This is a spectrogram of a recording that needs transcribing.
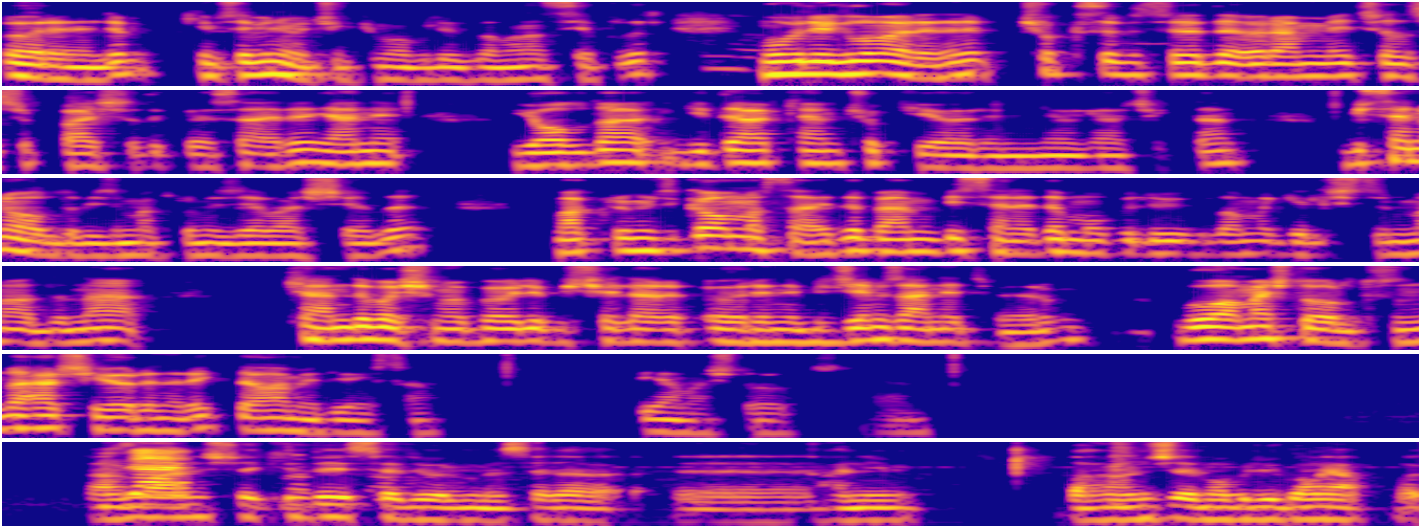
öğrenelim. Kimse bilmiyor çünkü mobil uygulama nasıl yapılır. Mobil uygulama öğrenelim. Çok kısa bir sürede öğrenmeye çalışıp başladık vesaire. Yani yolda giderken çok iyi öğreniliyor gerçekten. Bir sene oldu bizim makromüziğe başlayalı. Makromüzik olmasaydı ben bir senede mobil uygulama geliştirme adına kendi başıma böyle bir şeyler öğrenebileceğimi zannetmiyorum. Bu amaç doğrultusunda her şeyi öğrenerek devam ediyor insan. Bir amaç doğrultusunda yani. Ben Güzel. de aynı şekilde hissediyorum mesela e, hani daha önce mobil uygulama yapma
